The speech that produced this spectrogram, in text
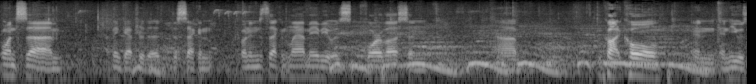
once um, I think after the, the second going into the second lap, maybe it was four of us, and uh, we caught Cole, and and he was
